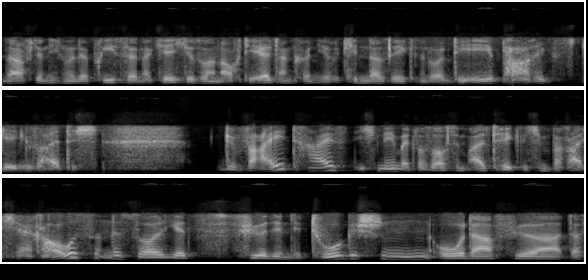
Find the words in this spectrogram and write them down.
darf ja nicht nur der Priester in der Kirche, sondern auch die Eltern können ihre Kinder segnen oder die Ehepaare gegenseitig. Geweiht heißt, ich nehme etwas aus dem alltäglichen Bereich heraus und es soll jetzt für den liturgischen oder für das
